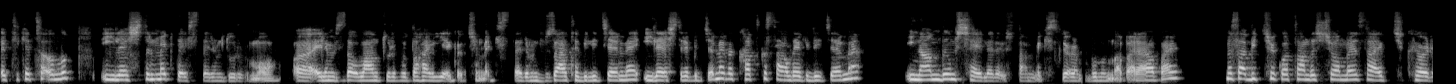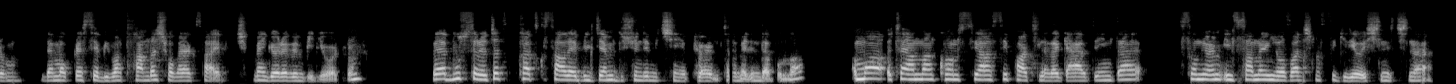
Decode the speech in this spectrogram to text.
etiketi alıp iyileştirmek de isterim durumu. Ee, elimizde olan durumu daha iyiye götürmek isterim. Düzeltebileceğime, iyileştirebileceğime ve katkı sağlayabileceğime inandığım şeylere üstlenmek istiyorum bununla beraber. Mesela bir Türk vatandaşı olmaya sahip çıkıyorum. Demokrasiye bir vatandaş olarak sahip çıkmaya görevim biliyorum. Ve bu sürece katkı sağlayabileceğimi düşündüğüm için yapıyorum temelinde bunu. Ama öte yandan konu siyasi partilere geldiğinde sanıyorum insanların yozlaşması giriyor işin içine.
